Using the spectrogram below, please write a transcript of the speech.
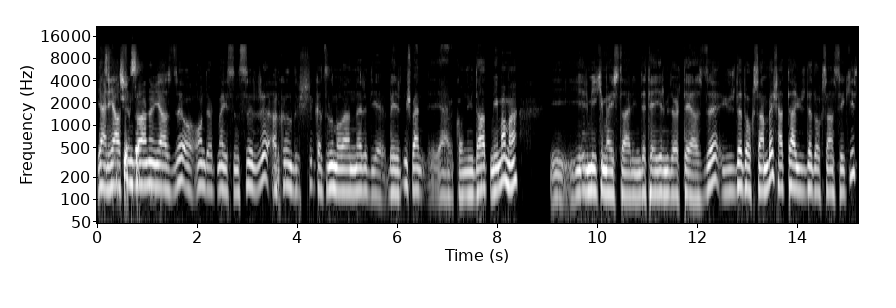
Yani Yalçın Doğan'ın yazdığı o 14 Mayıs'ın sırrı akıl dışı katılım olanları diye belirtmiş. Ben yani konuyu dağıtmayayım ama 22 Mayıs tarihinde T24'te yazdı. %95 hatta %98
